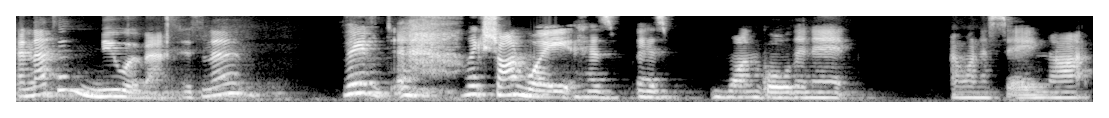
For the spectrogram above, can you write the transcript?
And that's a new event, isn't it? They've like Shaun White has has won gold in it. I want to say not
